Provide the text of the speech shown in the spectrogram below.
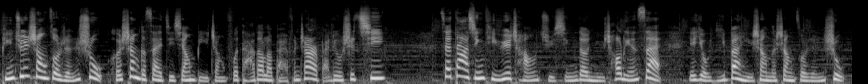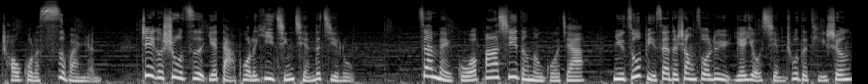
平均上座人数和上个赛季相比涨幅达到了百分之二百六十七。在大型体育场举行的女超联赛，也有一半以上的上座人数超过了四万人，这个数字也打破了疫情前的记录。在美国、巴西等等国家，女足比赛的上座率也有显著的提升，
